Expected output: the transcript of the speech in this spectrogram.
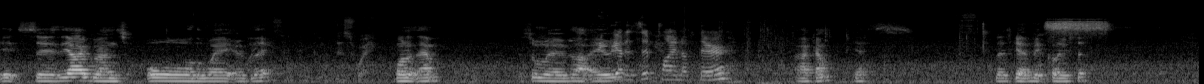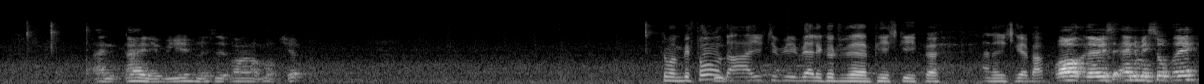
It's uh, the high ground's all the way over there. Something good this way. One of them. Somewhere over that we area. got a zip line up there. I can. Yes. Let's get a bit closer. And I ain't even using this zip line that much yet. Come on, before Hmm. that I used to be really good with uh, Peacekeeper. And I used to get about four. Oh, there is enemies up there.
